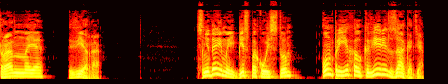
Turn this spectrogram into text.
Странная вера. С недаемой беспокойством он приехал к Вере загодя,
